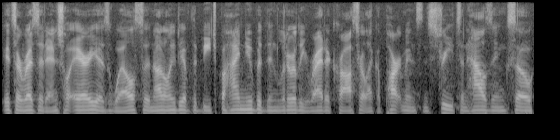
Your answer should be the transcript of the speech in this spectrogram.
it's a residential area as well. So not only do you have the beach behind you, but then literally right across are like apartments and streets and housing. So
